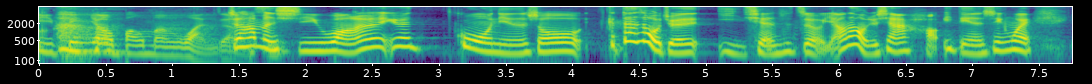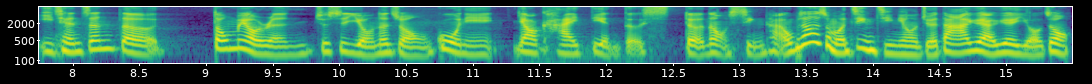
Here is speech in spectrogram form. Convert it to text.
一定要帮忙玩这样，就他们希望，因为因为过年的时候，但是我觉得以前是这样，那我觉得现在好一点，是因为以前真的都没有人就是有那种过年要开店的的那种心态。我不知道为什么近几年，我觉得大家越来越有这种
